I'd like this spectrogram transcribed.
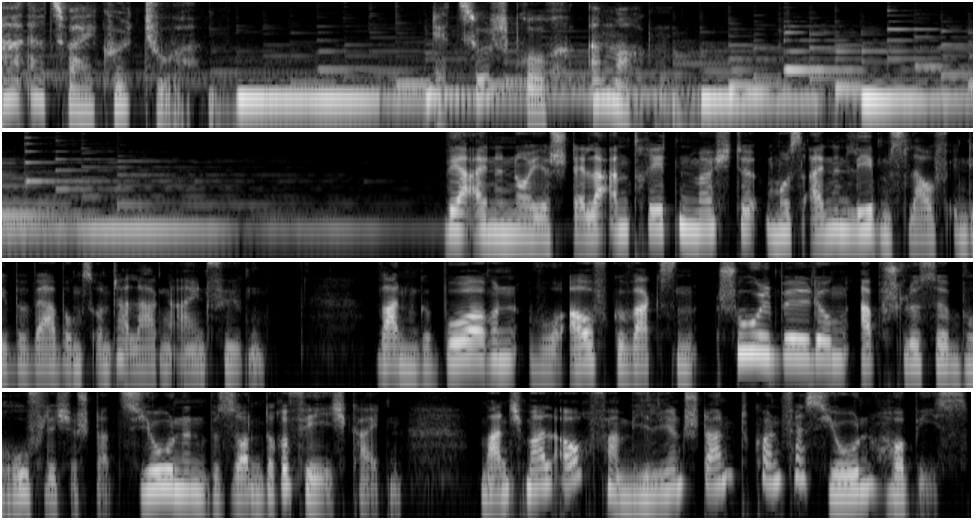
HR2 Kultur. Der Zuspruch am Morgen. Wer eine neue Stelle antreten möchte, muss einen Lebenslauf in die Bewerbungsunterlagen einfügen. Wann geboren, wo aufgewachsen, Schulbildung, Abschlüsse, berufliche Stationen, besondere Fähigkeiten. Manchmal auch Familienstand, Konfession, Hobbys.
